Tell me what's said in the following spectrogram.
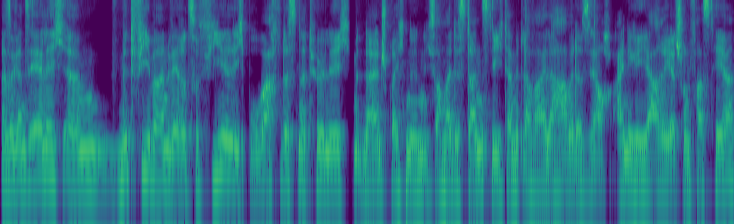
Also ganz ehrlich, ähm, mitfiebern wäre zu viel. Ich beobachte das natürlich mit einer entsprechenden, ich sag mal, Distanz, die ich da mittlerweile habe. Das ist ja auch einige Jahre jetzt schon fast her,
